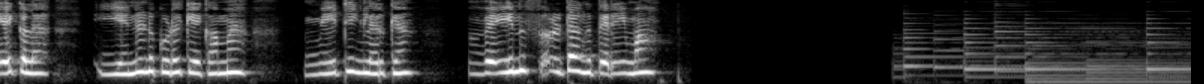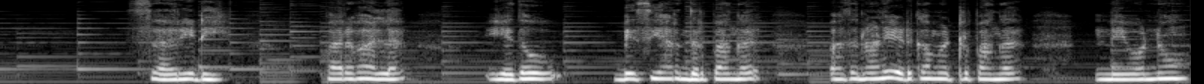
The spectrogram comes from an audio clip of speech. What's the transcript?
கேட்கல என்னன்னு கூட கேட்காம மீட்டிங்கில் இருக்கேன். வெயின்னு சொல்லிட்டாங்க தெரியுமா? சரிடி. பரவாயில்ல. ஏதோ பிஸியாக இருந்திருப்பாங்க. அதனால எடுக்காம விட்டுருப்பாங்க. நீ ஒன்றும்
